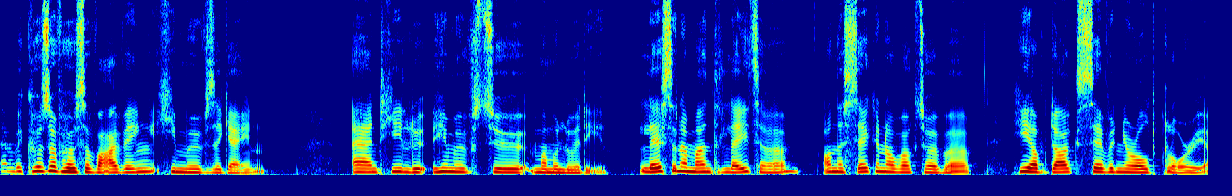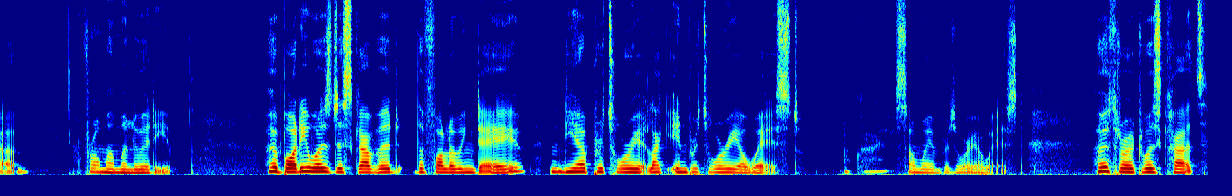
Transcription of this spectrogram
And because of her surviving, he moves again. And he, lo- he moves to Mamelodi. Less than a month later, on the 2nd of October, he abducts seven year old Gloria from Mamelodi. Her body was discovered the following day near Pretoria, like in Pretoria West Okay. somewhere in Pretoria West. Her throat was cut,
